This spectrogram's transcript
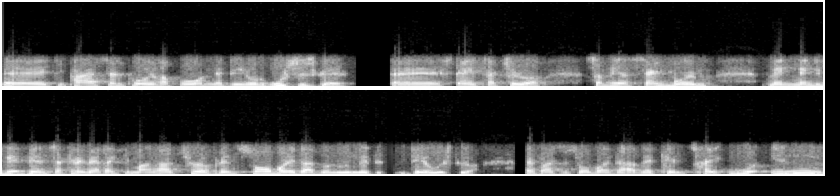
Øh, de peger selv på i rapporten, at det er nogle russiske øh, statsaktører, som hedder Sandworm, men, men i virkeligheden så kan det være rigtig mange aktører, for den sårbarhed, der er blevet udnyttet i det her udstyr, er faktisk en sårbarhed, der har været kendt tre uger inden,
